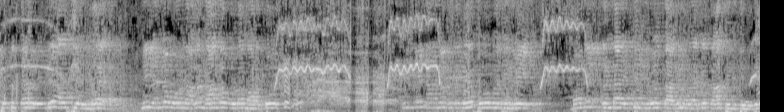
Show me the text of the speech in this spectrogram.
போட்டு தர வேண்டிய அவசியம் இல்லை நீ எங்க ஓடினாலும் நாங்க விட மாட்டோம் உன்னை விடவே போவதில்லை பதில் இரண்டாயிரத்தி இருபத்தி ஆறில் உனக்கு காத்திருக்கிறது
